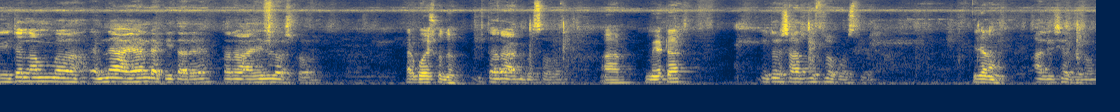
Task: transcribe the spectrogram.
এইটার নাম আহ, এমনি আয়ান ডাকি তারে তারা আহিল লস্কর আর বয়স কত তারা আট বছর আর মেয়েটার এটা সাত বছর পড়ছে কিটা নাম আলিশা বেগম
